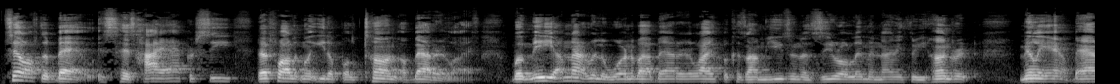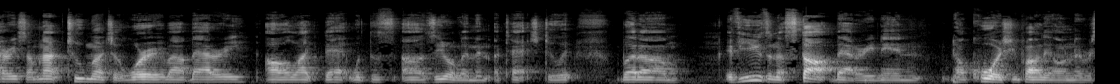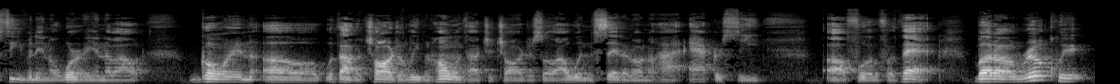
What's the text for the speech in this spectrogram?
tell off the bat, it says high accuracy. That's probably going to eat up a ton of battery life. But me, I'm not really worried about battery life because I'm using a ZeroLemon 9300 milliamp battery, so I'm not too much of worry about battery, all like that with the uh, ZeroLemon attached to it. But um, if you're using a stock battery, then of course you're probably on the receiving end of worrying about going uh, without a charger, leaving home without your charger. So I wouldn't set it on a high accuracy uh, for for that. But um, real quick,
